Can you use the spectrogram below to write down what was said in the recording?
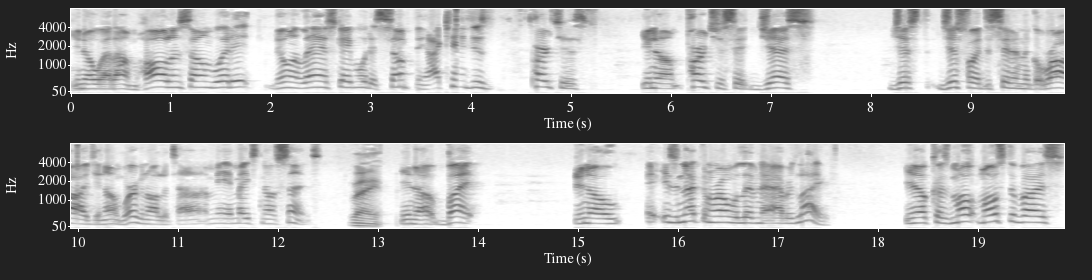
You know, whether I'm hauling something with it, doing landscaping with it, something. I can't just purchase, you know, purchase it just just just for it to sit in the garage and I'm working all the time. I mean, it makes no sense Right. you know but you know it- it's nothing wrong with living the average life you know because mo- most of us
